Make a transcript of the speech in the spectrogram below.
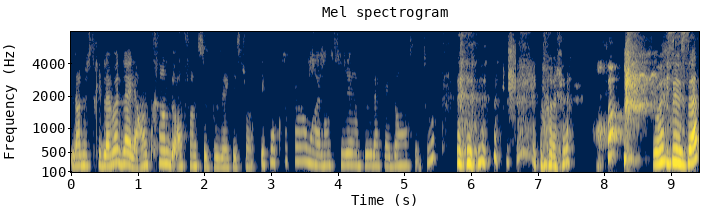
l'industrie de la mode, là, elle est en train de, enfin de se poser la question et pourquoi pas on ralentirait un peu la cadence et tout? Voilà. Enfin ouais, c'est ça.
